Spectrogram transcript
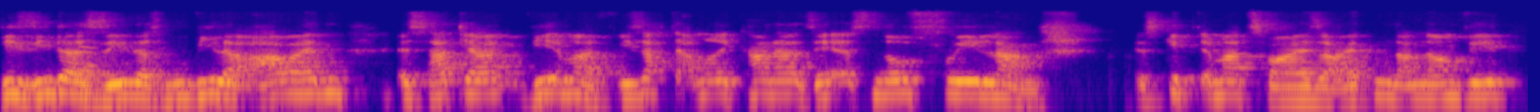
wie Sie das sehen, das mobile Arbeiten. Es hat ja, wie immer, wie sagt der Amerikaner, there is no free lunch. Es gibt immer zwei Seiten, dann irgendwie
